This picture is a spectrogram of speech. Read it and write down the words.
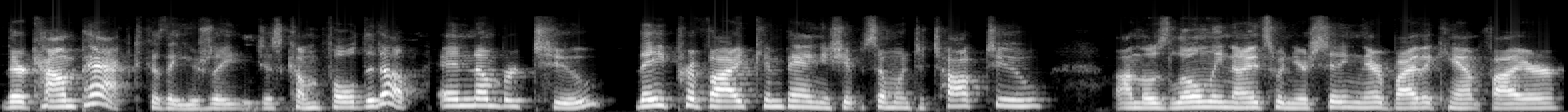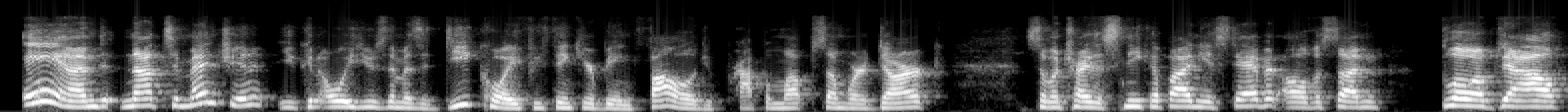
they're compact because they usually just come folded up. And number two, they provide companionship, someone to talk to on those lonely nights when you're sitting there by the campfire. And not to mention, you can always use them as a decoy if you think you're being followed. You prop them up somewhere dark. Someone tries to sneak up on you, stab it, all of a sudden, blow up doll.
